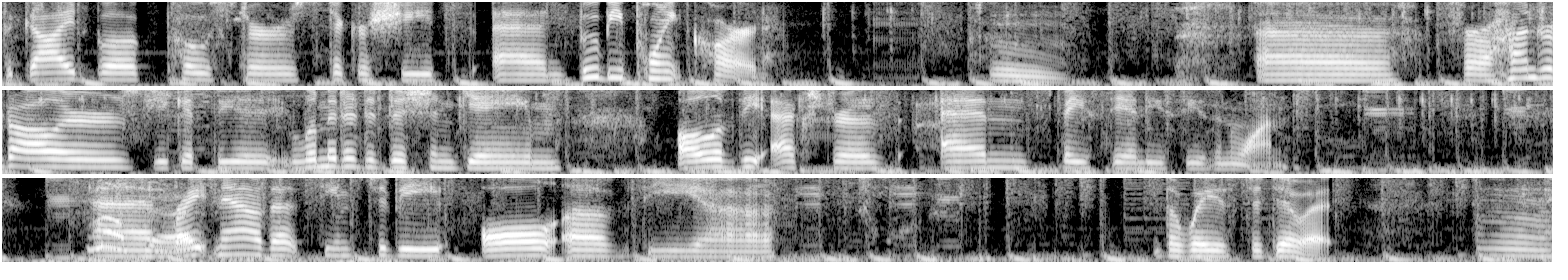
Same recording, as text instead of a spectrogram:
the guidebook, posters, sticker sheets, and booby point card. Mm. Uh, for $100 you get the limited edition game, all of the extras, and Space Dandy Season 1. And bad. right now, that seems to be all of the uh, the ways to do it.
